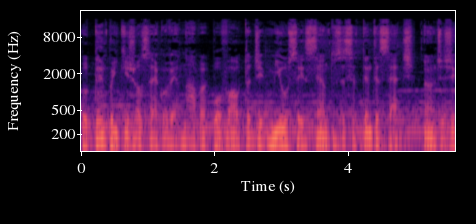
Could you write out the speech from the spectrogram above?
no tempo em que José governava, por volta de 1677 a.C.,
